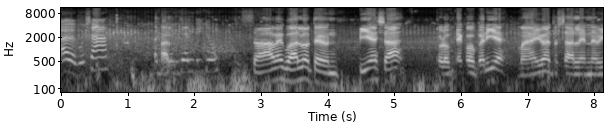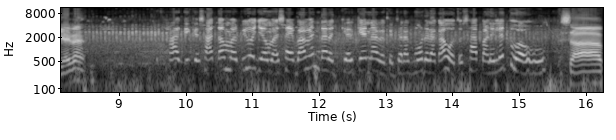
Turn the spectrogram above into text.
આવે ગો સા આવે ગો? હાલો તે પીએ સા થોડોક ટેકો કરીએ. માં આવ્યા તો સા લઈને આવી આવ્યા હા કે કે સાત અમાર પીવો જે અમાર સાહેબ આવે ને તારે જ કે ના આવે કે જરાક મોડરાક આવો તો સા પાણી લેતું આવું? સા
